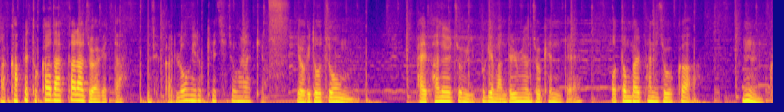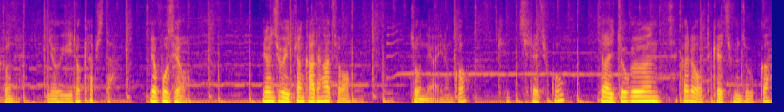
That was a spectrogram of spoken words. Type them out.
아, 카펫도 까다 깔아줘야겠다. 색깔로 이렇게 지정을 할게요. 여기도 좀 발판을 좀 이쁘게 만들면 좋겠는데 어떤 발판이 좋을까? 음, 그러네. 여기 이렇게 합시다. 여기 보세요. 이런 식으로 입장 가능하죠? 좋네요, 이런 거. 이렇게 칠해주고 자, 이쪽은 색깔을 어떻게 해주면 좋을까?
